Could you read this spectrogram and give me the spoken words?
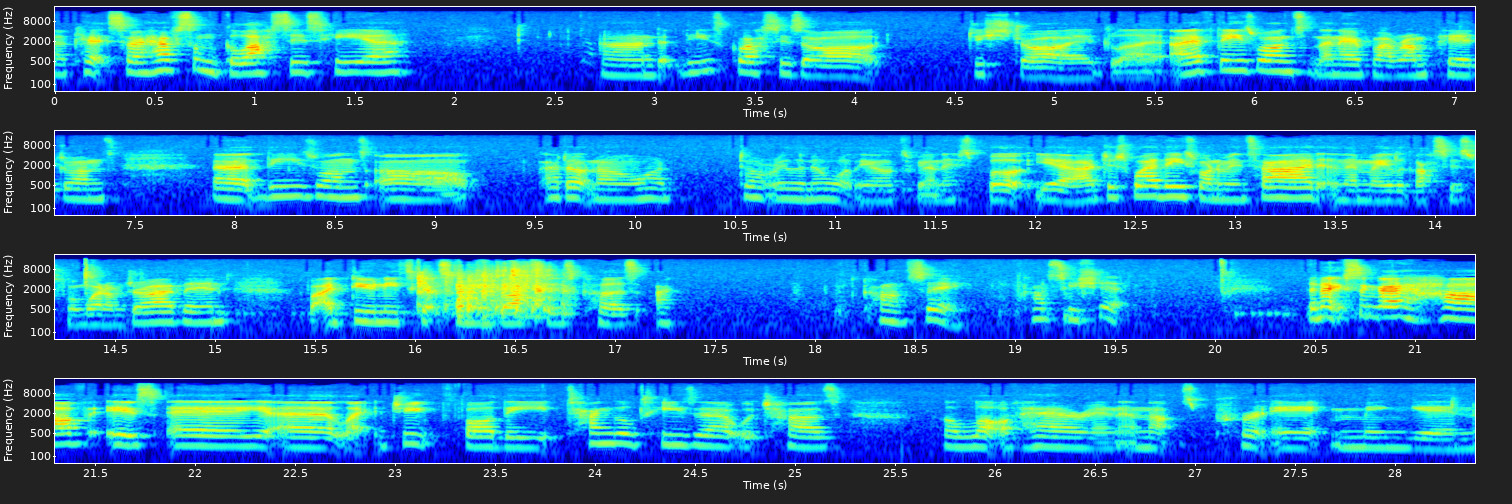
Okay, so I have some glasses here, and these glasses are destroyed. Like I have these ones, and then I have my Rampage ones. Uh, these ones are, I don't know, I don't really know what they are to be honest, but yeah, I just wear these when I'm inside, and then my other glasses from when I'm driving. But I do need to get some new glasses because I can't see, can't see shit. The next thing I have is a uh, like dupe for the Tangle Teezer, which has a lot of hair in and that's pretty minging.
